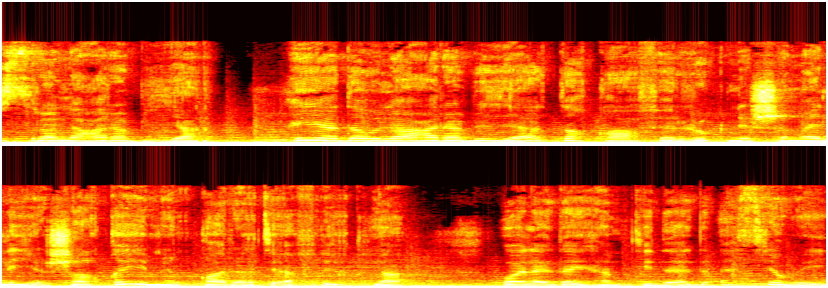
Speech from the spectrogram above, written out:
مصر العربية. هي دولة عربية تقع في الركن الشمالي الشرقي من قارة أفريقيا ولديها امتداد آسيوي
